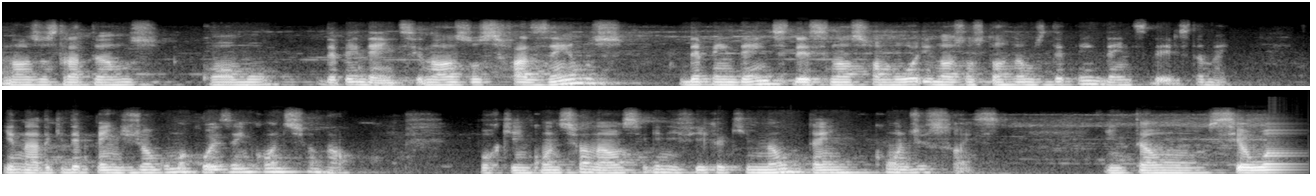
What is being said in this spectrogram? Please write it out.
Nós os tratamos como dependentes. E nós os fazemos dependentes desse nosso amor e nós nos tornamos dependentes deles também. E nada que depende de alguma coisa é incondicional. Porque incondicional significa que não tem condições. Então, se eu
